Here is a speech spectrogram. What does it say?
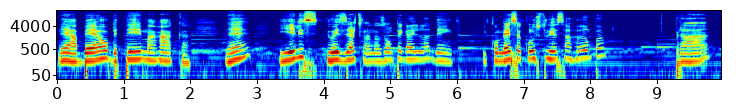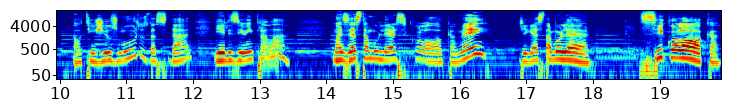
né? Abel, Beté, Marraca, né? E eles, o exército fala, nós vamos pegar ele lá dentro. E começa a construir essa rampa para atingir os muros da cidade e eles iam entrar lá. Mas esta mulher se coloca, amém? Diga esta mulher se coloca,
